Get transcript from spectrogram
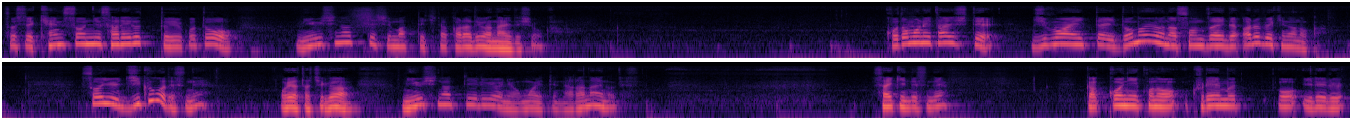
そして謙遜にされるということを見失ってしまってきたからではないでしょうか。子供に対して自分は一体どのような存在であるべきなのか。そういう軸をですね親たちが見失っているように思えてならないのです。最近ですね学校にこのクレームを入れる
